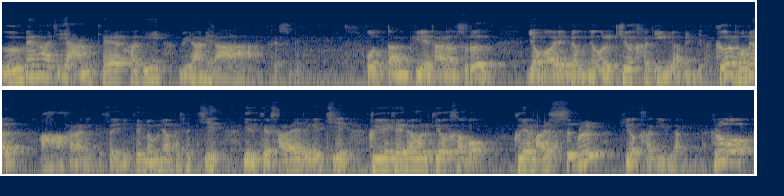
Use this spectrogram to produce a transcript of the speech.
음행하지 않게 하기 위함이라 그랬습니다. 옷단 귀에 닿는 술은 여호와의 명령을 기억하기 위함입니다. 그걸 보면 아 하나님께서 이렇게 명령하셨지 이렇게 살아야 되겠지 그의 계명을 기억하고 그의 말씀을 기억하기 위함입니다. 그리고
